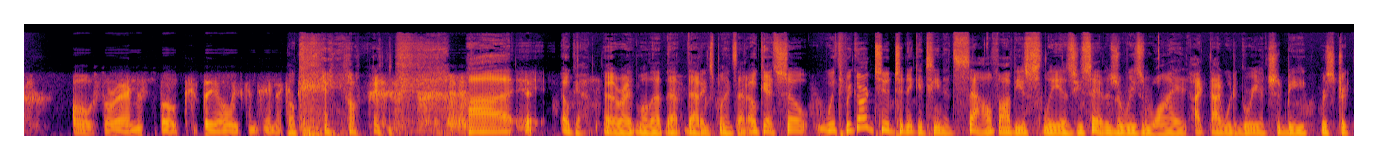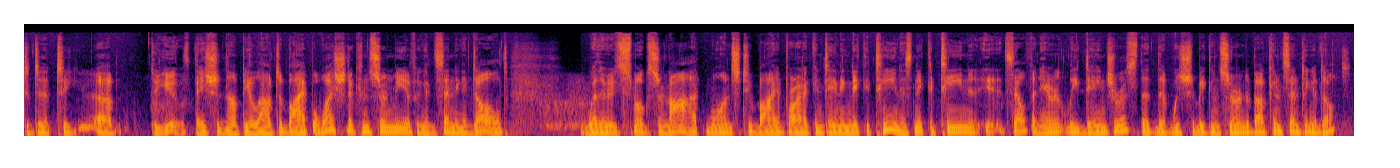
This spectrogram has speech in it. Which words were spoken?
Oh, sorry, I misspoke. They always contain nicotine. Okay. All right. Uh, okay. All right. Well, that, that, that explains that. Okay. So, with regard to, to nicotine itself, obviously, as you say, there's a reason why I, I would agree it should be restricted to, to, uh, to youth. They should not be allowed to buy it. But why should it concern me if a consenting adult, whether he smokes or not, wants to buy a product containing nicotine? Is nicotine itself inherently dangerous that, that we should be concerned about consenting adults?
